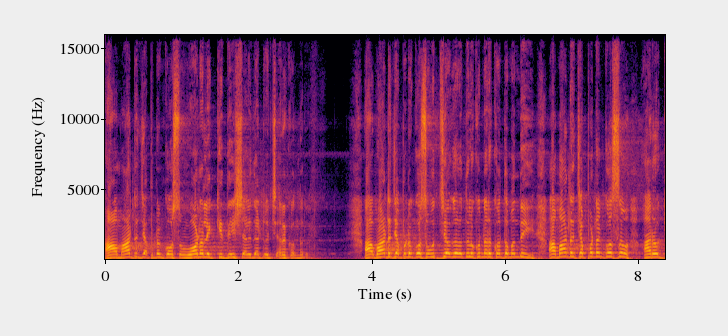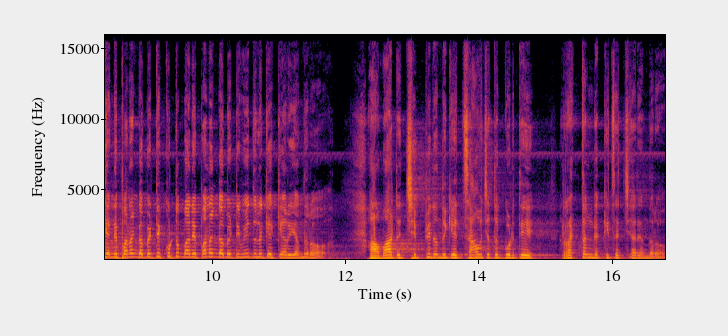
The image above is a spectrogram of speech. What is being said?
ఆ మాట చెప్పడం కోసం ఓడలెక్కి దేశాలు దాటి వచ్చారు కొందరు. ఆ మాట చెప్పడం కోసం ఉద్యోగాలు వదులుకున్నారు కొంతమంది. ఆ మాట చెప్పడం కోసం ఆరోగ్యాన్ని పనంగా పెట్టి కుటుంబాన్ని పనంగా పెట్టి వీధులకు ఎక్కారు ఎందరో. ఆ మాట చెప్పినందుకే చావు చెత్త కొడితే రక్తం గక్కి చచ్చారు ఎందరో.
